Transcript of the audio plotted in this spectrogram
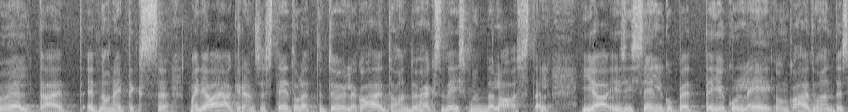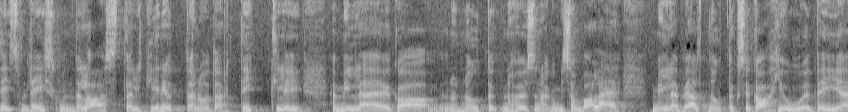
öelda, et, et noh, näiteks ma ei tea, ajakirjanduses te tulete tööle kahe tuhande üheksateistkümnendal aastal ja, ja siis selgub, et teie kolleeg on kahe tuhande seitsmeteistkümnendal aastal kirjutanud artikli, millega noh, nõuta, noh, ühesõnaga, mis on vale, mille pealt nõutakse kahju teie,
